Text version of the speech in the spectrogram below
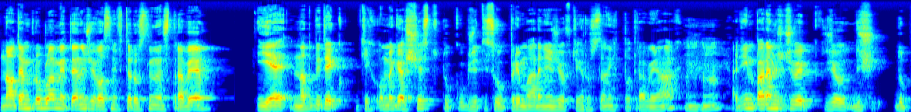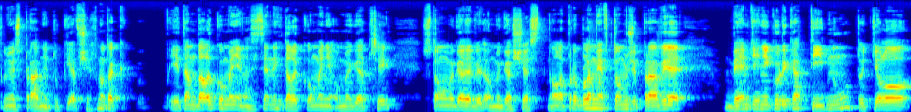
No a ten problém je ten, že vlastně v té rostlinné stravě je nadbytek těch omega-6 tuků, že ty jsou primárně že jo, v těch rostlinných potravinách. Mm-hmm. A tím pádem, že člověk, že jo, když doplňuje správně tuky a všechno, tak je tam daleko méně nasycených, daleko méně omega-3, jsou tam omega-9, omega-6. No ale problém je v tom, že právě během těch několika týdnů to tělo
